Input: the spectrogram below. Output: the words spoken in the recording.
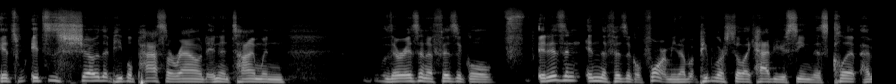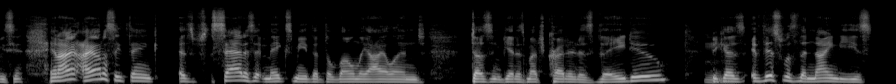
it's it's a show that people pass around in a time when there isn't a physical it isn't in the physical form you know but people are still like have you seen this clip have you seen and i i honestly think as sad as it makes me that the lonely island doesn't get as much credit as they do Mm. because if this was the 90s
